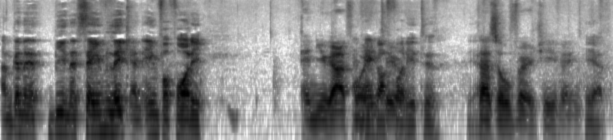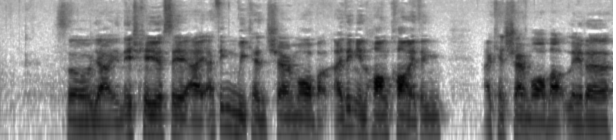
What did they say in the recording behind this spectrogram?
I'm gonna be in the same league and aim for 40. And you got And 42. I got 42. Yeah. That's overachieving. Yeah. So yeah, in HKUST, I, I think we can share more about. I think in Hong Kong, I think I can share more about later.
